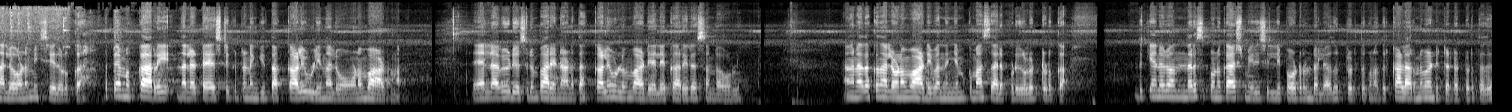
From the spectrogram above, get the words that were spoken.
നല്ലോണം മിക്സ് ചെയ്ത് കൊടുക്കുക. അതിപ്പോൾ നമുക്ക് കറി നല്ല ടേസ്റ്റ് കിട്ടണമെങ്കിൽ തക്കാളി ഉള്ളി നല്ലോണം വാടണം. എല്ലാ വീഡിയോസിലും പറയുന്നതാണ് തക്കാളി ഉള്ളും വാടിയാലേ കറി രസം ഉണ്ടാവുള്ളൂ. അങ്ങനെ അതൊക്കെ നല്ലോണം വാടി വന്ന് കഴിഞ്ഞാൽ നമുക്ക് മസാലപ്പൊടികൾ ഇട്ട് കൊടുക്കാം ഇതൊക്കെ ഞാനൊരു ഒന്നര സ്പൂൺ കാശ്മീരി ചില്ലി പൗഡർ ഉണ്ടല്ലോ അത് ഇട്ടെടുത്തുക്കണം അത് കളറിന് വേണ്ടിയിട്ടാണ് ഇട്ടെടുത്തത്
